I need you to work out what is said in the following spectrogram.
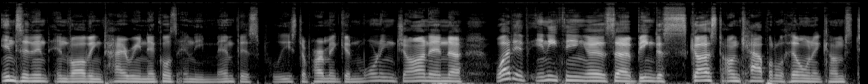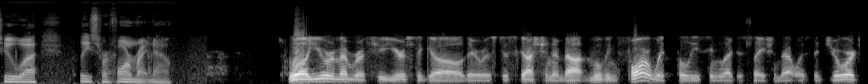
incident involving Tyre Nichols and the Memphis Police Department. Good morning, John. And uh, what, if anything, is uh, being discussed on Capitol Hill when it comes to uh, police reform right now? Well, you remember a few years ago there was discussion about moving forward with policing legislation. That was the George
